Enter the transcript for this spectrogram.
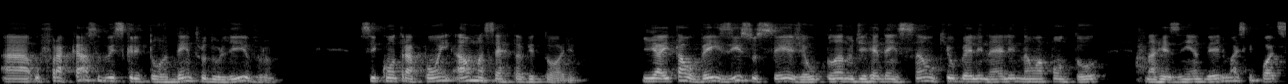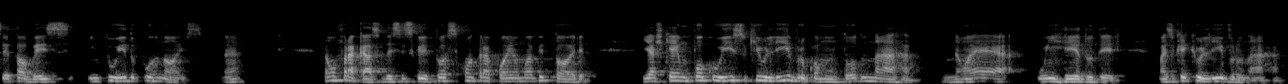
a, o fracasso do escritor dentro do livro se contrapõe a uma certa vitória. E aí talvez isso seja o plano de redenção que o Bellinelli não apontou na resenha dele, mas que pode ser talvez intuído por nós, né? Então o fracasso desse escritor se contrapõe a uma vitória. E acho que é um pouco isso que o livro como um todo narra. Não é o enredo dele, mas o que, que o livro narra,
